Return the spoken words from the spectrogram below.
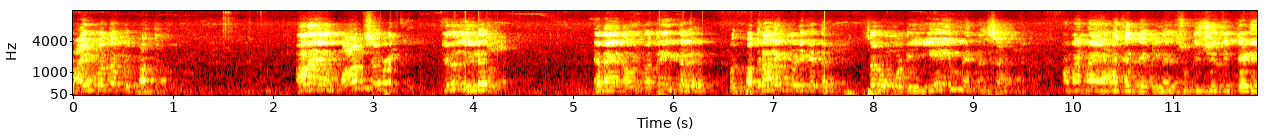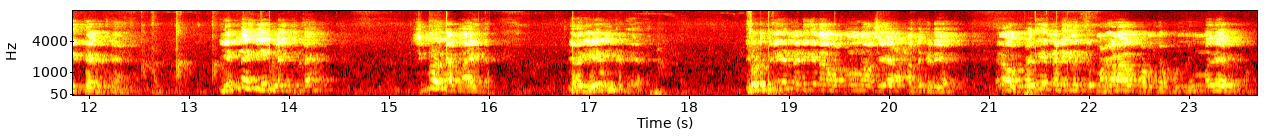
வாய்ப்பு தான் போய் பார்த்துருவேன் ஆனா எனக்கு பார்த்து சொல்ல இருந்து இல்லை ஏன்னா என்ன ஒரு பத்திரிகை ஒரு பத்து நாளைக்கு முன்னாடி கேட்டேன் சார் உங்களுடைய எய்ம் என்ன சார்? அதான் எனக்கு தெரியல சுற்றி சுற்றி தேடிக்கிட்டே இருக்கேன். என்ன எய்ம் லைஃப்ல சினிமாக்காரன் ஆகிட்டேன் எனக்கு எய்ம் கிடையாது. இவ்வளோ பெரிய நான் வரணும்னு ஆசையா? அது கிடையாது. ஏன்னா ஒரு பெரிய நடிகனுக்கு மகனாக பிறந்த நிம்மதியாக இருக்கும்.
